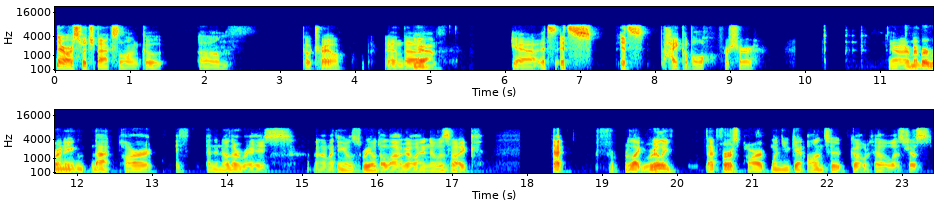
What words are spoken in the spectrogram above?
there are switchbacks along Goat, um, Goat Trail, and uh, yeah. yeah, it's it's it's hikeable for sure. Yeah, I remember running that part in another race. Um, I think it was Rio del Lago, and it was like that, like really, that first part when you get onto Goat Hill was just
